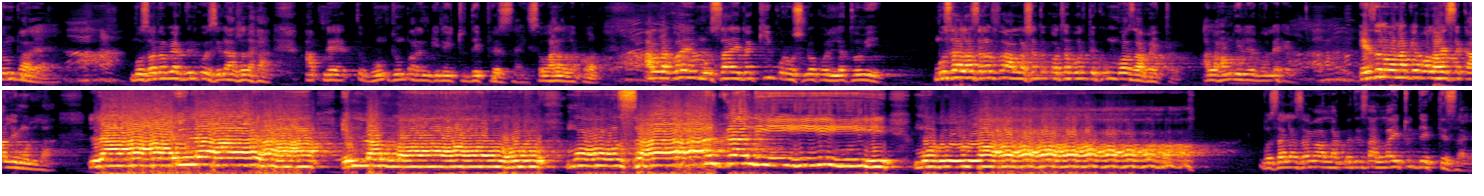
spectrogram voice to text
টুম পারে মোসানবী একদিন কইছিল, আল্লাহ, আপনি তো ঘুম টুম পারেন কিনা একটু দেখতে চাই। সোহান আল্লাহ কর আল্লাহ কয়, মুসা, এটা কি প্রশ্ন করলে তুমি? মুসা আল্লাহ সাল্লাহ আল্লাহর সাথে কথা বলতে খুব মজা পাইতো। আলহামদুলিল্লাহ বলে। এই জন্য ওনাকে বলা হয়েছে কালিমুল্লাহ। মুসাল্লাহ সাহেব আল্লাহ কইতেছে, আল্লাহ একটু দেখতে চাই।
